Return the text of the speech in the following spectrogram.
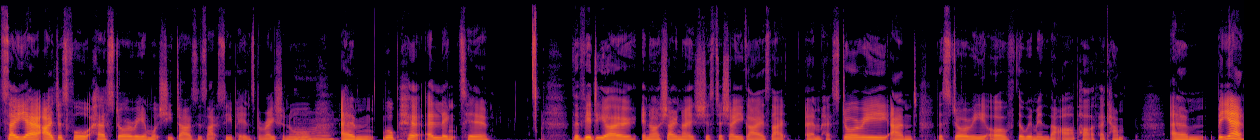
so yeah i just thought her story and what she does is like super inspirational um we'll put a link to the video in our show notes just to show you guys like um her story and the story of the women that are part of her camp um but yeah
